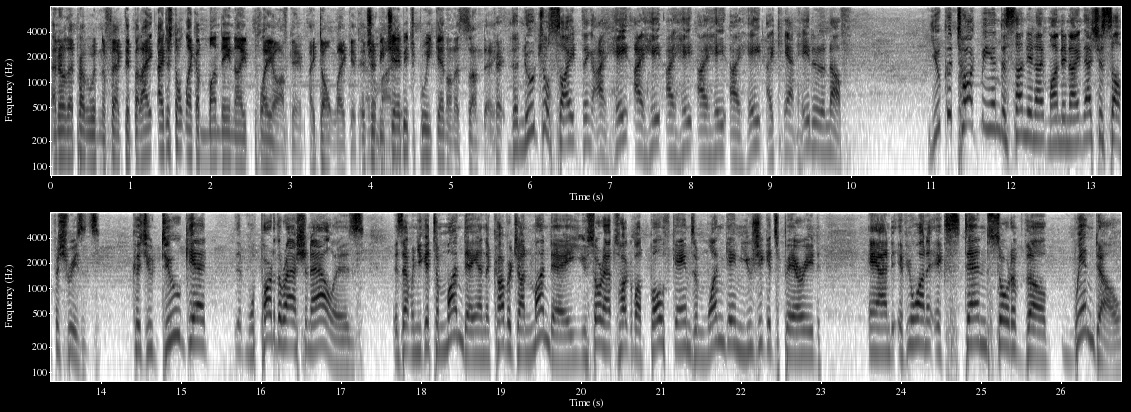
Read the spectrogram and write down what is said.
I know that probably wouldn't affect it, but I, I just don't like a Monday night playoff game. I don't like it. It should be mind it. championship weekend on a Sunday. Okay, the neutral site thing, I hate, I hate, I hate, I hate, I hate. I can't hate it enough. You could talk me into Sunday night, Monday night. That's just selfish reasons, because you do get. Well, part of the rationale is is that when you get to Monday and the coverage on Monday, you sort of have to talk about both games, and one game usually gets buried. And if you want to extend sort of the window,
